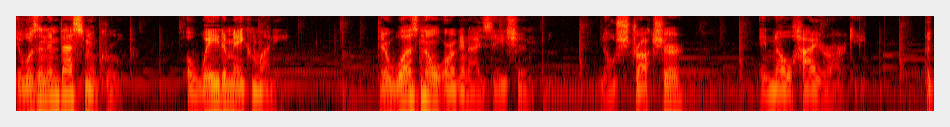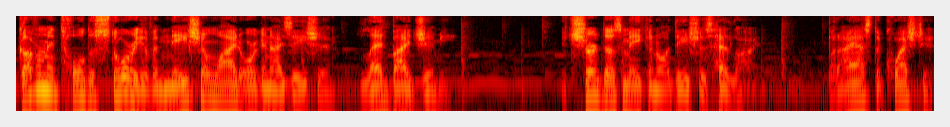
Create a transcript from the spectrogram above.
it was an investment group, a way to make money. There was no organization, no structure, and no hierarchy. The government told a story of a nationwide organization led by Jimmy. It sure does make an audacious headline, but I asked the question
